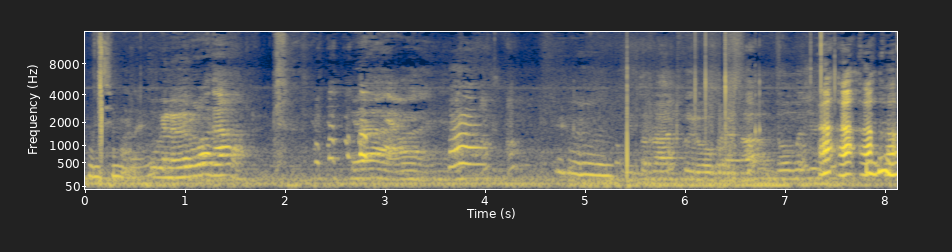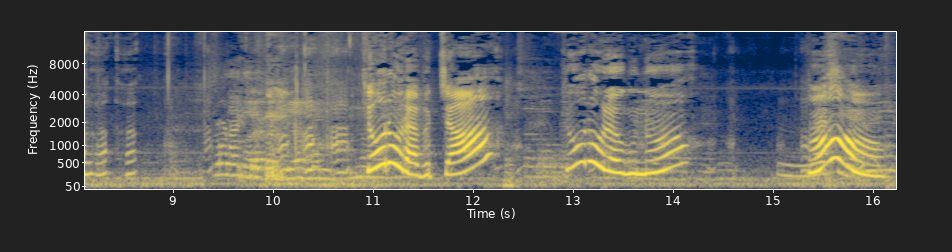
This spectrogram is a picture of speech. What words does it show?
कौन संभाले कितने हुआ था तो रात को रोक रहा था दो बजे। क्यों रो रहा है बच्चा? क्यों रो रहा है गुन्नू? हाँ।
